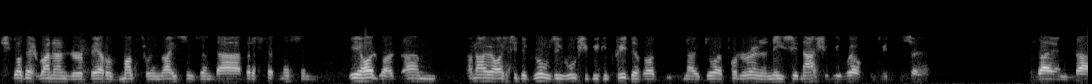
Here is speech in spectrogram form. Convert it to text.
she got that run under about a month between races and uh, a bit of fitness and yeah, I'd, um, I know I said the Grillsy will should be competitive. I, you know, do I put her in? And he said, no, she'll be well competitive. So today, and uh,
